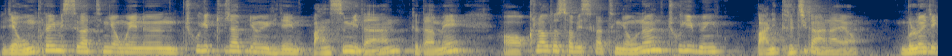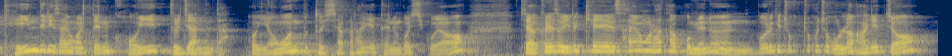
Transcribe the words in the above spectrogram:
이제 on-premise 같은 경우에는 초기 투자 비용이 굉장히 많습니다. 그 다음에 어, 클라우드 서비스 같은 경우는 초기 비용이 많이 들지가 않아요 물론 이제 개인들이 사용할 때는 거의 들지 않는다. 거의 영원부터 시작을 하게 되는 것이고요. 자 그래서 이렇게 사용을 하다 보면은 뭐 이렇게 조금조금 올라가겠죠?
